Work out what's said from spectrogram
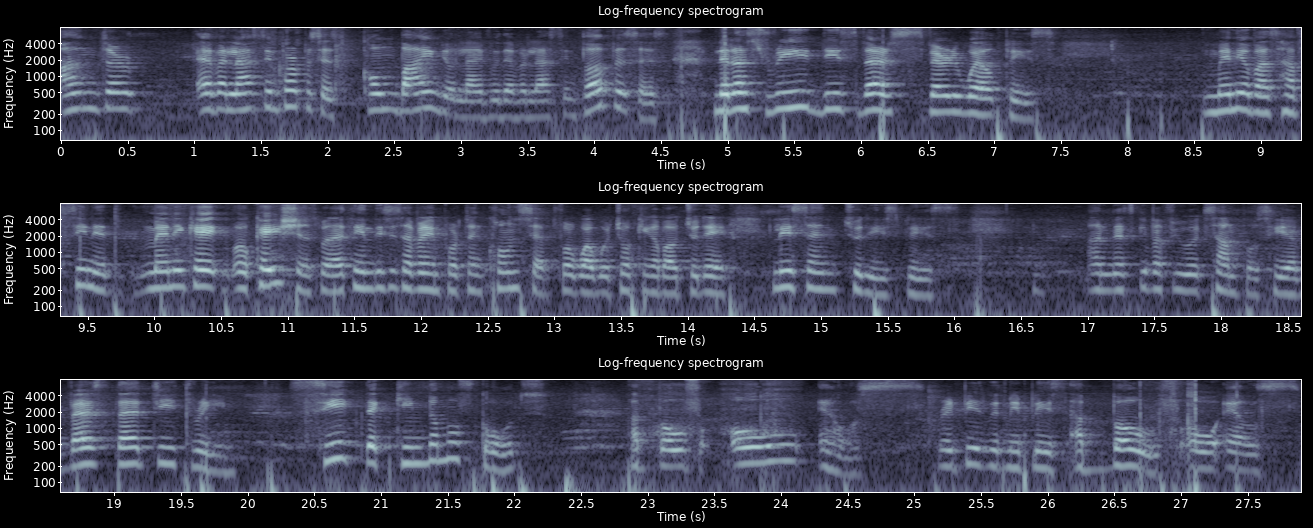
under everlasting purposes. Combine your life with everlasting purposes. Let us read this verse very well, please. Many of us have seen it many occasions, but I think this is a very important concept for what we're talking about today. Listen to this, please. And let's give a few examples here. Verse 33 Seek the kingdom of God above all else Repeat with me, please. Above all else.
